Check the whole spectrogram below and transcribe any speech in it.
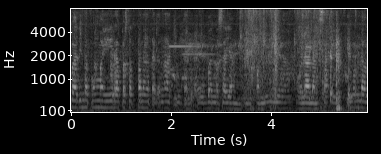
Di ba din na pong mahirap basta panatag ang ating kalooban, masaya ang pamilya, wala lang sakit. Ganun lang.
